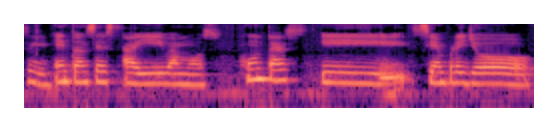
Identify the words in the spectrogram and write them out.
Sí. Entonces ahí íbamos juntas y siempre yo,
